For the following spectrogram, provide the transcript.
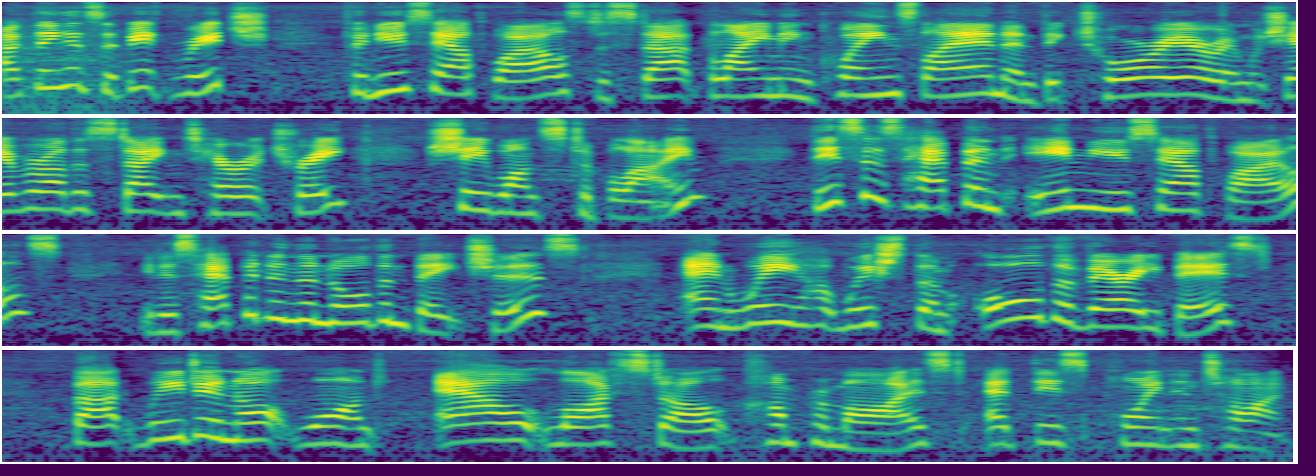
I think it's a bit rich for New South Wales to start blaming Queensland and Victoria and whichever other state and territory she wants to blame. This has happened in New South Wales, it has happened in the Northern Beaches, and we wish them all the very best, but we do not want our lifestyle compromised at this point in time.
